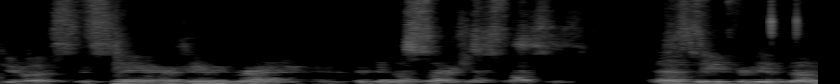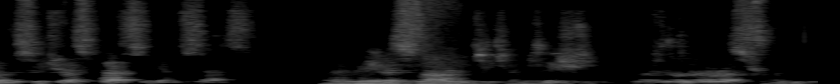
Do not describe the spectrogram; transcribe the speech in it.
Give us this day our daily bread, and forgive us our trespasses, as we forgive those who trespass against us. And lead us not into temptation, but deliver us from evil.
